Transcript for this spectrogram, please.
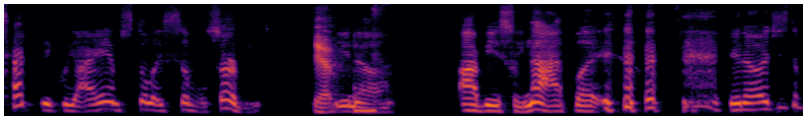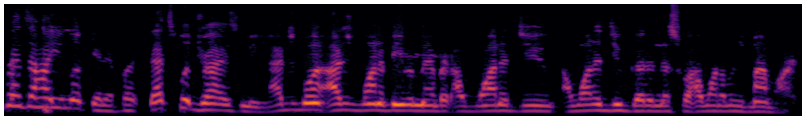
technically I am still a civil servant. Yeah. You know, obviously not but you know it just depends on how you look at it but that's what drives me. I just want i just want to be remembered. I want to do i want to do good in this world. I want to leave my mark.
